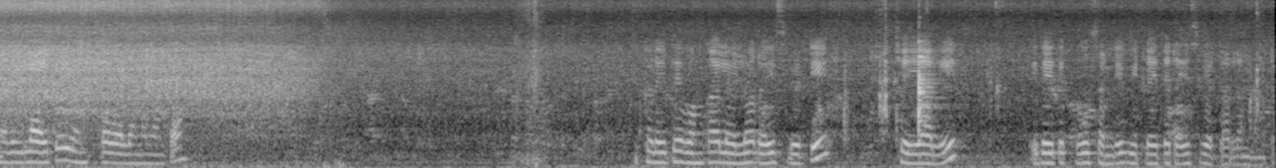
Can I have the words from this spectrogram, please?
మరి ఇలా అయితే ఎంచుకోవాలన్నమాట ఇక్కడైతే వంకాయలలో రైస్ పెట్టి చేయాలి. ఇదైతే కోసండి వీటిలో అయితే రైస్ పెట్టాలన్నమాట.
